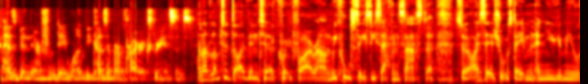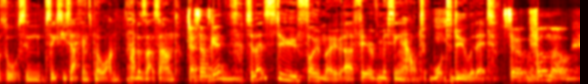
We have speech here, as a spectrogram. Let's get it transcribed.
has been there from day one because of our prior experiences. And I'd love to dive into a quick fire round we call 60 seconds SaaStr. So I say a short statement and you give me your thoughts in 60 seconds per one. How does that sound? That sounds good. So let's do FOMO, uh, fear of missing out. What to do with it? So FOMO,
